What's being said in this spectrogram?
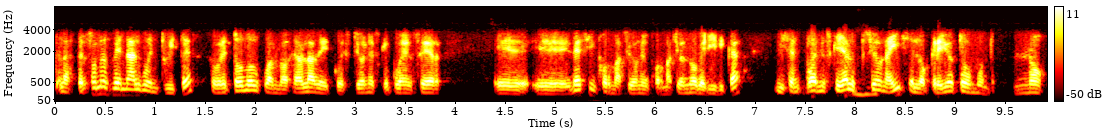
las personas ven algo en Twitter, sobre todo cuando se habla de cuestiones que pueden ser eh, eh, desinformación o información no verídica, y dicen, bueno, es que ya lo pusieron ahí, se lo creyó todo el mundo. No,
